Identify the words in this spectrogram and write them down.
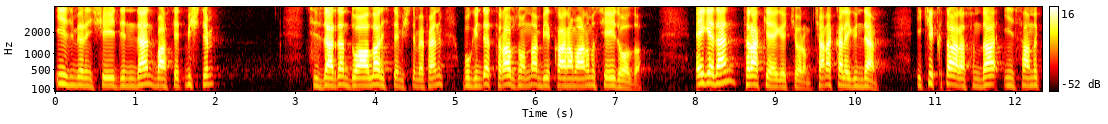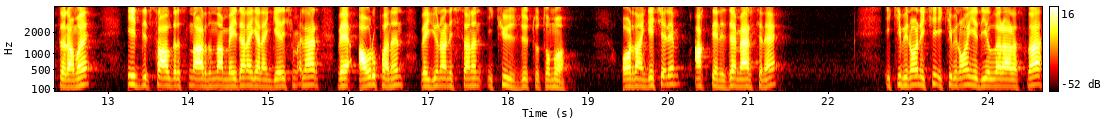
İzmir'in şehidinden bahsetmiştim. Sizlerden dualar istemiştim efendim. Bugün de Trabzon'dan bir kahramanımız şehit oldu. Ege'den Trakya'ya geçiyorum. Çanakkale gündem. İki kıta arasında insanlık dramı, İdlib saldırısının ardından meydana gelen gelişmeler ve Avrupa'nın ve Yunanistan'ın ikiyüzlü tutumu. Oradan geçelim Akdeniz'e, Mersin'e. 2012-2017 yılları arasında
